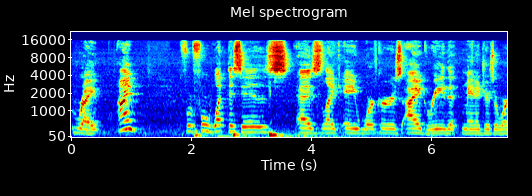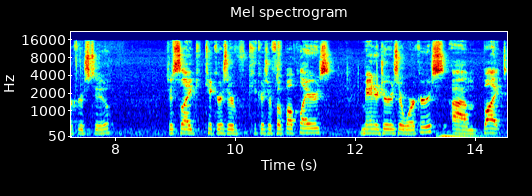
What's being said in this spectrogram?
Right. I for for what this is as like a workers, I agree that managers are workers too. Just like kickers are kickers are football players, managers are workers. Um, but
